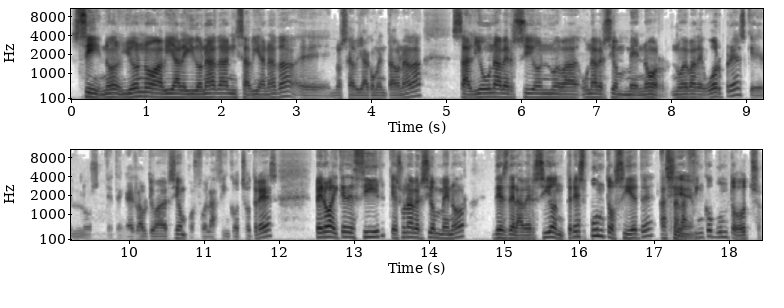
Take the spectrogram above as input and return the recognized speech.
sí, no, yo no había leído nada ni sabía nada, eh, no se había comentado nada. Salió una versión nueva, una versión menor nueva de WordPress, que los que tengáis la última versión, pues fue la 583, pero hay que decir que es una versión menor desde la versión 3.7 hasta Sí. la 5.8.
